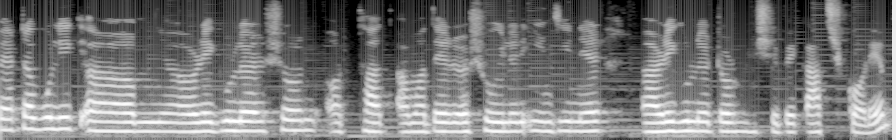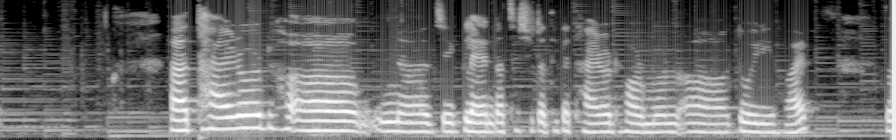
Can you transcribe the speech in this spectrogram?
মেটাবলিক রেগুলেশন অর্থাৎ আমাদের শরীরের ইঞ্জিনের রেগুলেটর হিসেবে কাজ করে। থাইরয়েড যে গ্ল্যান্ড আছে সেটা থেকে থাইরয়েড হরমোন তৈরি হয়। তো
